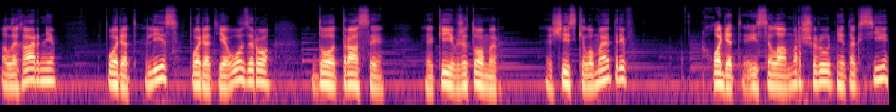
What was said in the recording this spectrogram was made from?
але гарні. Поряд ліс, поряд є озеро. До траси е, Київ-Житомир 6 кілометрів. Ходять із села маршрутні таксі,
